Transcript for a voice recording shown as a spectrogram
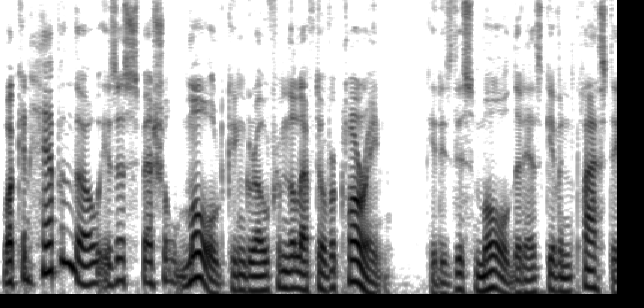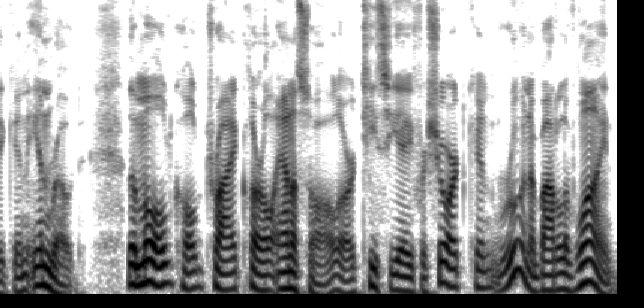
What can happen, though, is a special mold can grow from the leftover chlorine. It is this mold that has given plastic an inroad. The mold, called trichloroanisole, or TCA for short, can ruin a bottle of wine.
